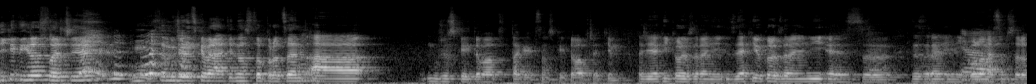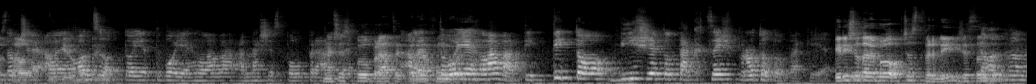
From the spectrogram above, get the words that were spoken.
díky téhle slečně se můžu vždycky vrátit na 100% a můžu skateovat tak, jak jsem skateoval předtím. Takže jakýkoliv zranění, z jakýkoliv zranění i z, ze zranění kolena jsem se dostal. Dobře, ale Honzo, to je tvoje hlava a naše spolupráce. Naše spolupráce, která Ale funguje. tvoje hlava, ty, ty to víš, že to tak chceš, proto to tak je. I když to tady bylo občas tvrdý, že jsem, No, no, no.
